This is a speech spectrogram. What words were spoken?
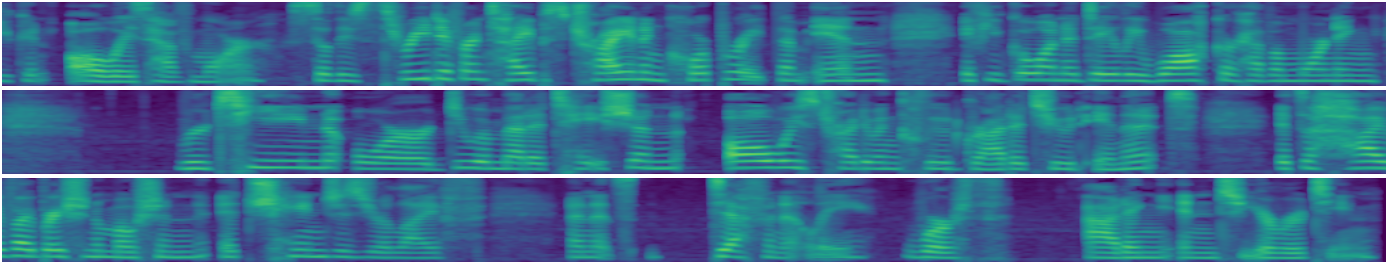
you can always have more. So, these three different types, try and incorporate them in. If you go on a daily walk or have a morning routine or do a meditation, always try to include gratitude in it. It's a high vibration emotion, it changes your life, and it's definitely worth adding into your routine.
